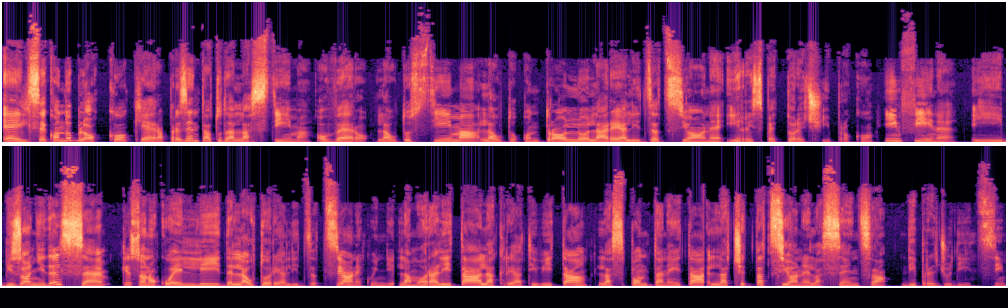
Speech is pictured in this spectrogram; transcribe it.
E il secondo blocco che è rappresentato dalla stima, ovvero l'autostima, l'autocontrollo, la realizzazione, il rispetto reciproco. Infine, i bisogni del sé, che sono quelli dell'autorealizzazione, quindi la moralità, la creatività, la spontaneità, l'accettazione e l'assenza di pregiudizi.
